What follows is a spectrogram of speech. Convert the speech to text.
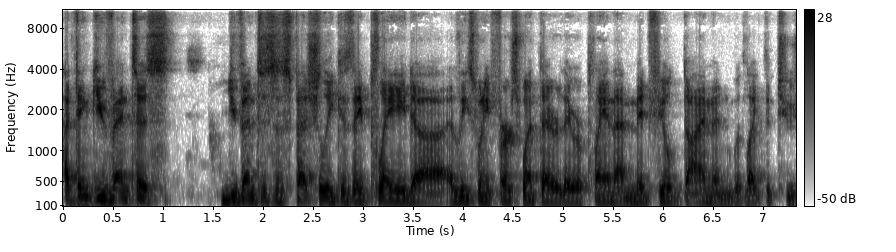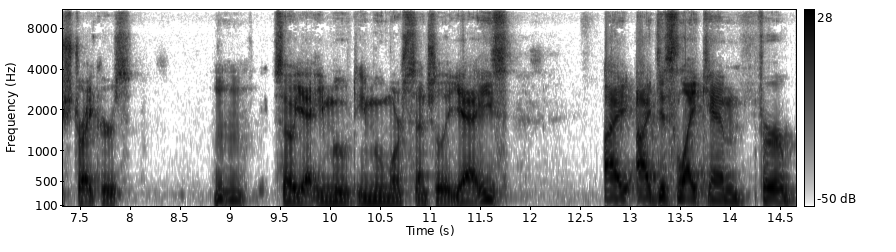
I think Juventus. Juventus, especially because they played uh, at least when he first went there, they were playing that midfield diamond with like the two strikers. Mm-hmm. So yeah, he moved. He moved more centrally. Yeah, he's I I dislike him for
